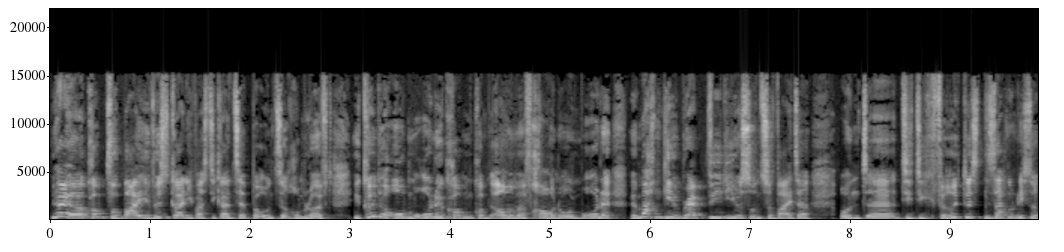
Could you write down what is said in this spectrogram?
Ja, ja, kommt vorbei. Ihr wisst gar nicht, was die ganze Zeit bei uns da rumläuft. Ihr könnt auch oben ohne kommen, kommt auch immer Frauen oben ohne. Wir machen hier Rap-Videos und so weiter. Und äh, die, die verrücktesten Sachen und ich so,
